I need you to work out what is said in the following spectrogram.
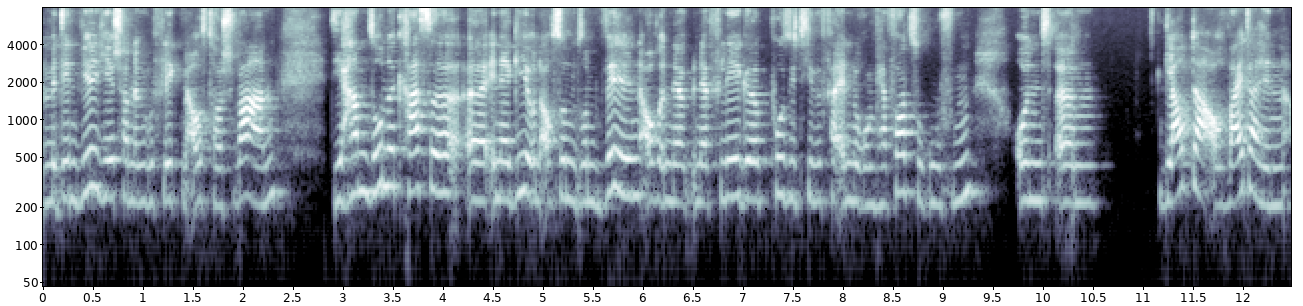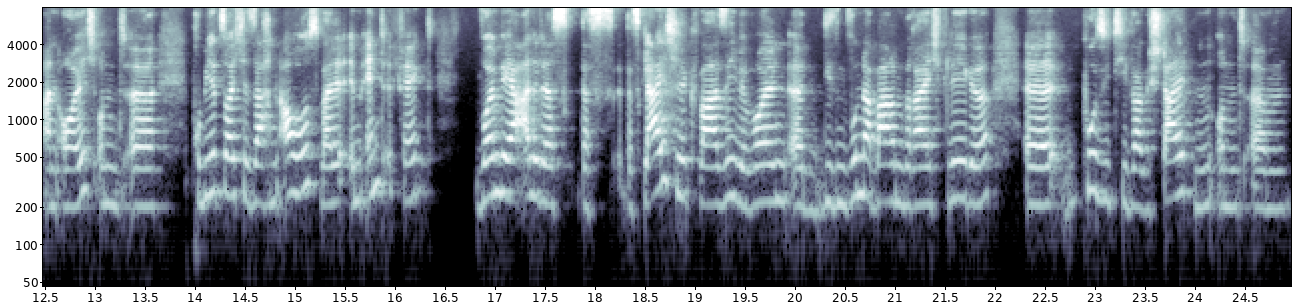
mit denen wir hier schon im gepflegten Austausch waren, die haben so eine krasse äh, Energie und auch so, so einen Willen, auch in der, in der Pflege positive Veränderungen hervorzurufen. Und ähm, glaubt da auch weiterhin an euch und äh, probiert solche Sachen aus, weil im Endeffekt wollen wir ja alle das, das, das Gleiche quasi. Wir wollen äh, diesen wunderbaren Bereich Pflege äh, positiver gestalten und ähm,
